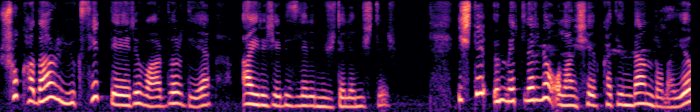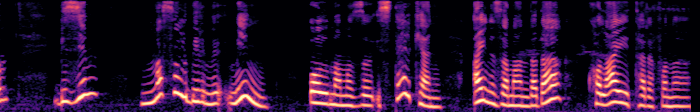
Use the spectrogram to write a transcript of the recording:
şu kadar yüksek değeri vardır diye ayrıca bizleri müjdelemiştir. İşte ümmetlerine olan şefkatinden dolayı bizim nasıl bir mümin olmamızı isterken aynı zamanda da kolay tarafını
